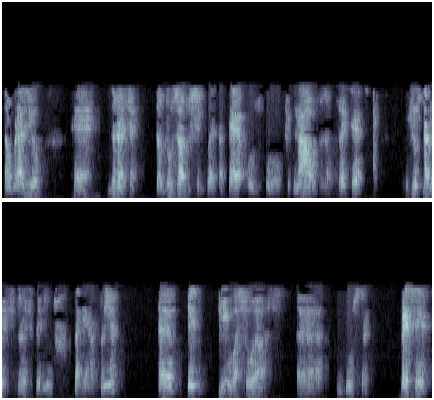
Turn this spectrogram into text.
Então, o Brasil, é, durante então, dos anos 50 até o, o final dos anos 80, justamente durante o período da Guerra Fria, é, viu a sua é, indústria crescer,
